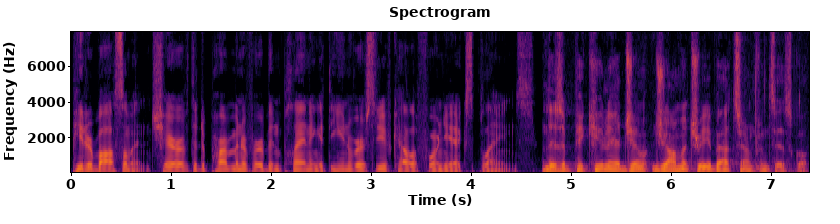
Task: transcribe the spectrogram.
Peter Bosselmann, chair of the Department of Urban Planning at the University of California, explains. There's a peculiar ge- geometry about San Francisco.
